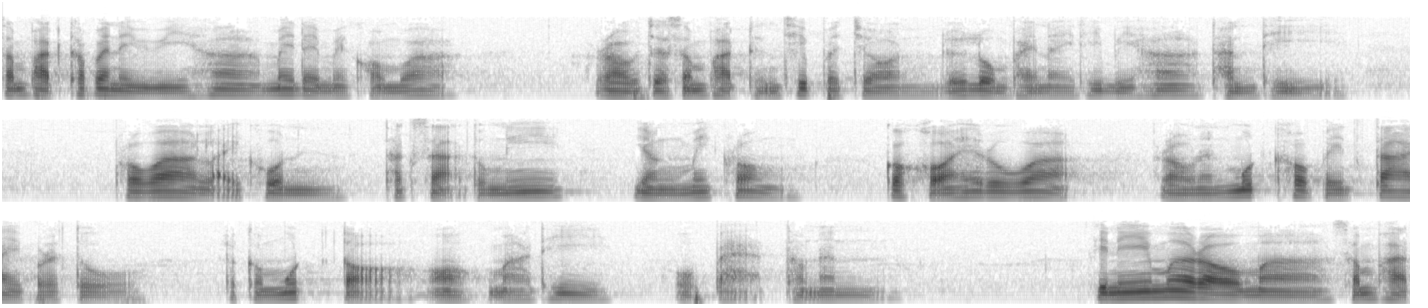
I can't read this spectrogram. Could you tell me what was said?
สัมผัสเข้าไปใน V5 ไม่ได้หมายความว่า เราจะสัมผัสถึงชีพจรหรือลมภายในที่มีห้าทันที เพราะว่าหลายคนทักษะตรงนี้ยังไม่คล่อง ก็ขอให้รู้ว่าเรานั้นมุดเข้าไปใต้ประตู แล้วก็มุดต่อออกมาที่โอแปดเท่านั้น ทีนี้เมื่อเรามาสัมผัส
